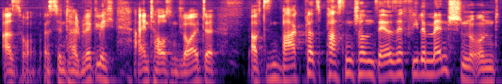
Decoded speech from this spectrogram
Also, es sind halt wirklich 1000 Leute. Auf diesen Parkplatz passen schon sehr, sehr viele Menschen und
